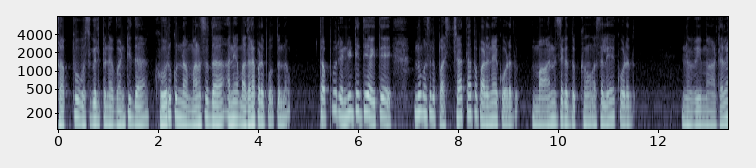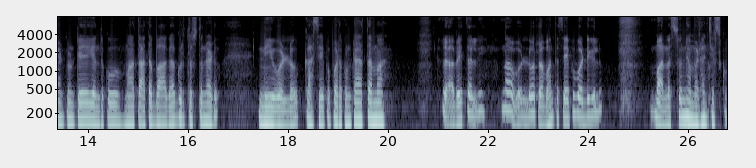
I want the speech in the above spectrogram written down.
తప్పు ఉసుగొలిపిన వంటిదా కోరుకున్న మనసుదా అని మదనపడిపోతున్నావు. తప్పు రెండింటిది అయితే నువ్వు అసలు పశ్చాత్తాప పడనే కూడదు. మానసిక దుఃఖం అసలే కూడదు. నువ్వు ఈ మాటలు అంటుంటే ఎందుకు మా తాత బాగా గుర్తొస్తున్నాడు. నీ ఒళ్ళో కాసేపు పడకుంటా అత్తమ్మా. రావే తల్లి నా ఒళ్ళో రవంతసేపు వడ్డిగలు మనస్సు నెమ్మడం చేసుకో.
